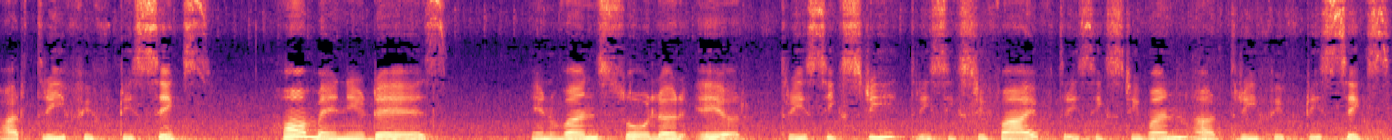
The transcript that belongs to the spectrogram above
or 356 how many days in one solar year 360, 365, 361 or 356.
